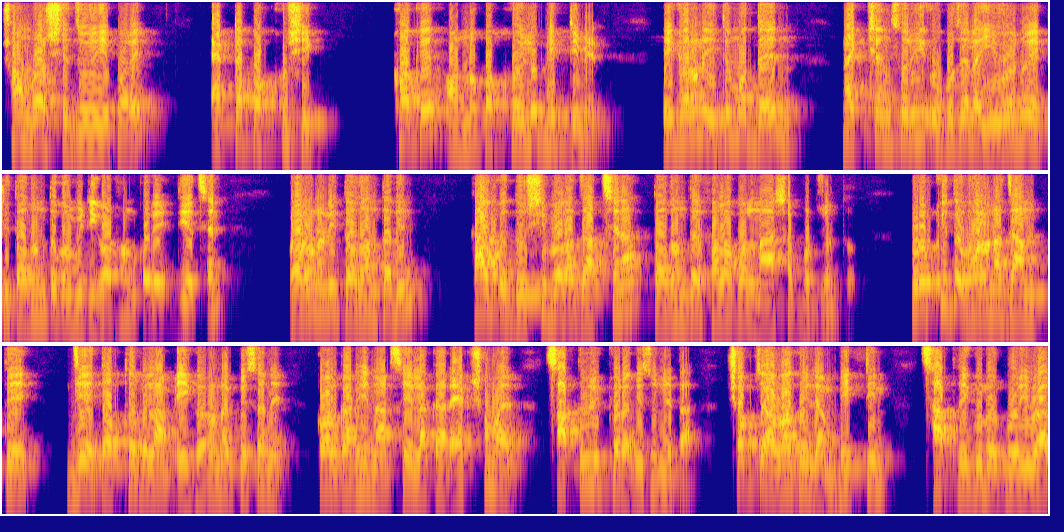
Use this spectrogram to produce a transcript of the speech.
সংঘর্ষে জড়িয়ে পড়ে। একটা পক্ষ শিক্ষকের, অন্য পক্ষ হইল ভিকটিমের। এই কারণে ইতিমধ্যে নাইক্ষাংসরি উপজেলা ইউএনও একটি তদন্ত কমিটি গঠন করে দিয়েছেন। ঘটনাটি তদন্তাধীন। কাউকে দোষী বলা যাচ্ছে না। তদন্তের ফলাফল না আসা পর্যন্ত। প্রকৃত ঘটনা জানতে যে তথ্য পেলাম, এই ঘটনার পেছনে কলকাঠি নার্সে এলাকার এক সময়ের ছাত্রলীগ করা কিছু নেতা। সবচেয়ে অবাক হইলাম, ভিকটিম ছাত্রীগুলোর পরিবার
